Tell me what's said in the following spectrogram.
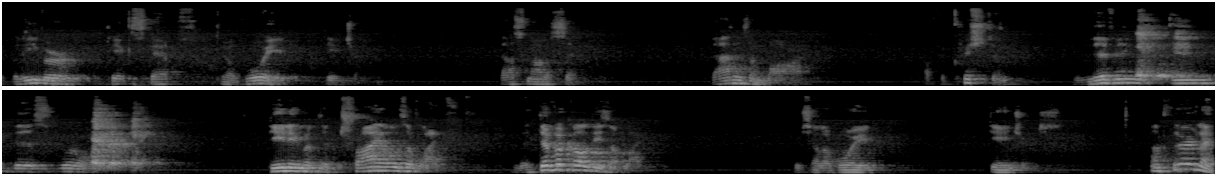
The believer takes steps to avoid danger. That's not a sin. That is a mark of the Christian living in this world, dealing with the trials of life, the difficulties of life. We shall avoid dangers. And thirdly,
